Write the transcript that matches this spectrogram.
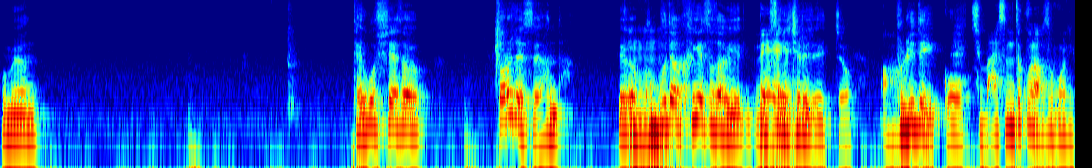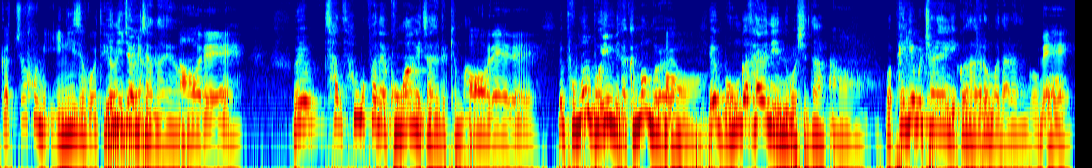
보면 대구시에서 떨어져 있어요. 한 여기가 음. 군부대가 크게 있어서 이 네. 녹색이 칠해져 있죠. 아, 분리돼 있고 지금 말씀 듣고 나서 보니까 조금 인위적으로 되어 인위적이잖아요. 아, 네. 왜 산- 한복판에 공항 있잖아요. 이렇게 막 어, 네, 네. 이거 보면 보입니다. 금방 보여요. 어. 여기 뭔가 사연이 있는 곳이다. 어, 뭐 폐기물 처리장이 있거나 그런 거다라는 거고 네.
